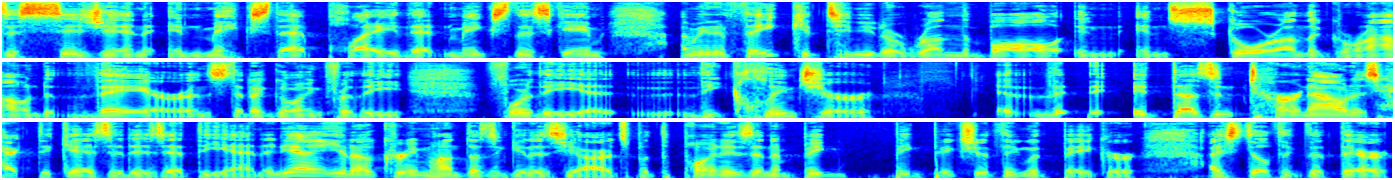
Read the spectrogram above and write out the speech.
decision and makes that play that makes this game. I mean, if they continue to run the ball and, and score on the ground there instead of going for the for the uh, the clincher, uh, it doesn't turn out as hectic as it is at the end. And yeah, you know, Kareem Hunt doesn't get his yards, but the point is in a big big picture thing with Baker, I still think that there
